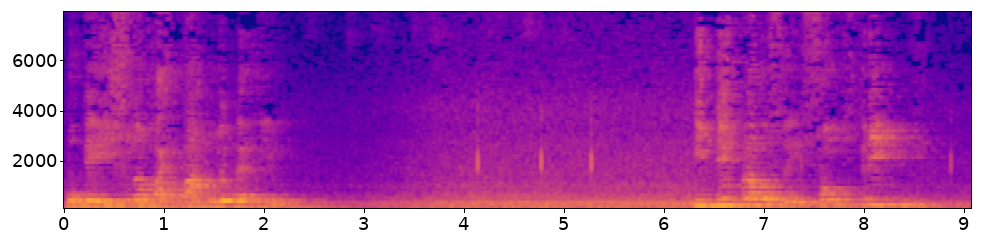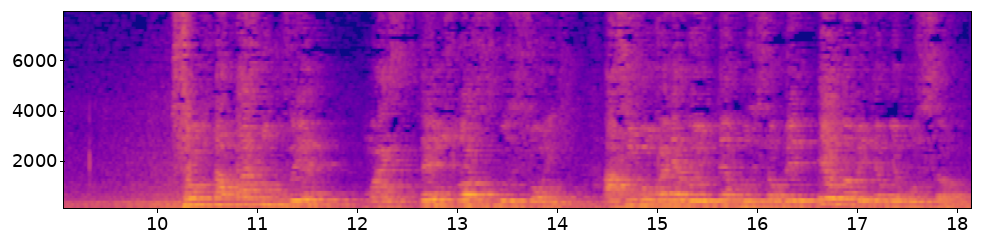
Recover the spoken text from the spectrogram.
Porque isso não faz parte do meu perfil. E digo para vocês, somos críticos. Somos da do governo, mas temos nossas posições. Assim como o vereador tem a posição dele, eu também tenho a minha posição.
